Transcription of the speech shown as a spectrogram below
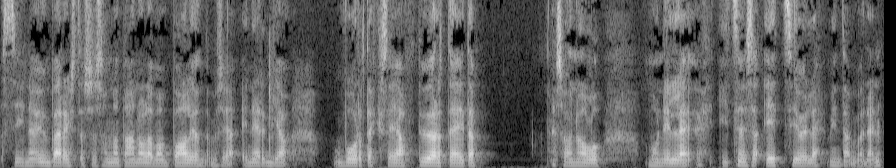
siinä ympäristössä sanotaan olevan paljon tämmöisiä energiavortekseja, pyörteitä. Se on ollut monille itsensä etsijöille niin tämmöinen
